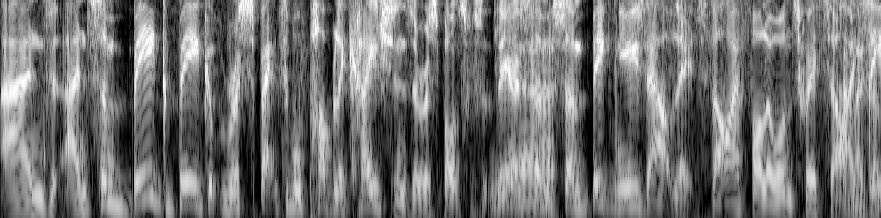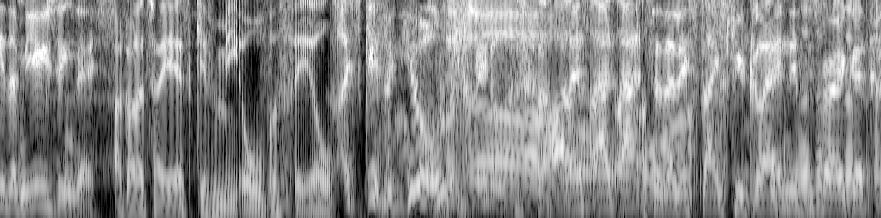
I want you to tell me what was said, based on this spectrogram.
and and some big, big, respectable publications are responsible. For, you know, some some big news outlets that I follow on Twitter. I, I see them using this. I've got to tell you, it's given me all the feels. It's giving you all the feels. Oh, let's add that to the list. Thank you, Glenn. This is very good.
